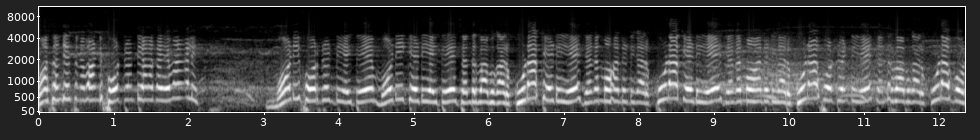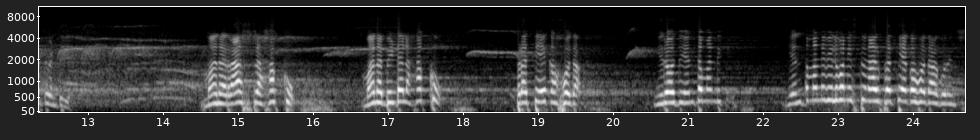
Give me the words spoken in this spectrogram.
మోసం చేసిన వాడిని ఫోర్ ట్వంటీ అనక ఏమనాలి? మోడీ ఫోర్ ట్వంటీ అయితే మోడీ కేడీ అయితే చంద్రబాబు గారు కూడా కేడీఏ జగన్మోహన్ రెడ్డి గారు కూడా కేడీఏ జగన్మోహన్ రెడ్డి గారు కూడా ఫోర్ ట్వంటీయే చంద్రబాబు గారు కూడా ఫోర్ ట్వంటీ మన రాష్ట్ర హక్కు మన బిడ్డల హక్కు ప్రత్యేక హోదా. ఈరోజు ఎంతమందికి ఎంతమంది విలువనిస్తున్నారు ప్రత్యేక హోదా గురించి?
